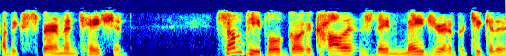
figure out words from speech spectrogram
of experimentation. Some people go to college, they major in a particular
